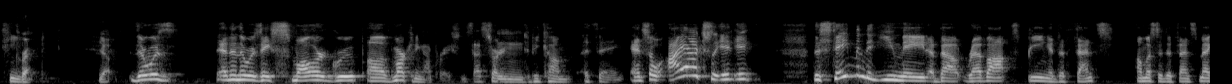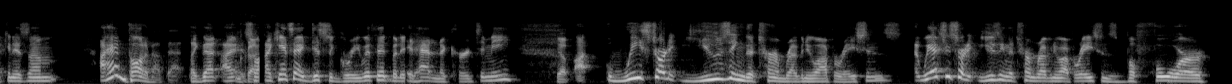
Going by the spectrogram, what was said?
team. Correct. Yep. There was, and then there was a smaller group of marketing operations that started mm. to become a thing. And so I actually, it, it, the statement that you made about RevOps being a defense, almost a defense mechanism, I hadn't thought about that like that. I, okay. So I can't say I disagree with it, but it hadn't occurred to me. Yep. Uh, we started using the term revenue operations. We actually started using the term revenue operations before,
